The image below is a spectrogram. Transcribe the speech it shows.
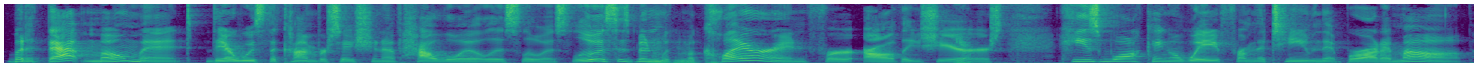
But at that moment, there was the conversation of how loyal is Lewis. Lewis has been with McLaren for all these years. He's walking away from the team that brought him up,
